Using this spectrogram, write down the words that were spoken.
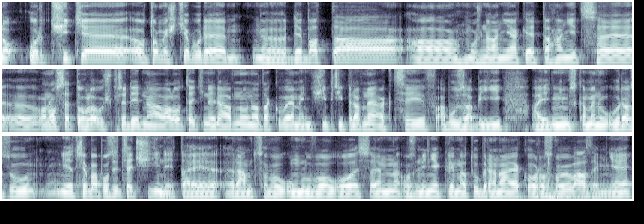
No určitě o tom ještě bude eh, debata a možná nějaké tahanice. Eh, ono se tohle už předjednávalo teď nedávno na takové menší přípravné akci v Abu Zabí a jedním z kamenů úrazu je třeba pozice Číny. Ta je rámcovou umluvou OSN o změně klimatu braná jako rozvojová země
